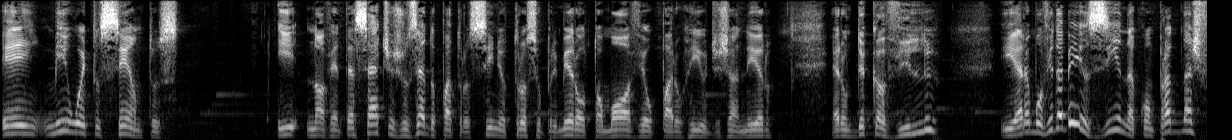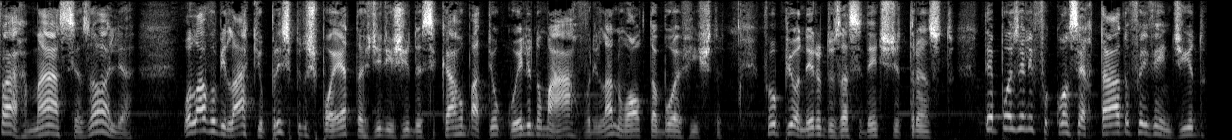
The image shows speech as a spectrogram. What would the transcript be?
Em 1897, José do Patrocínio trouxe o primeiro automóvel para o Rio de Janeiro. Era um Decaville e era movido a benzina, comprado nas farmácias. Olha, Olavo Bilac, o príncipe dos poetas, dirigindo esse carro, bateu com ele numa árvore lá no alto da Boa Vista. Foi o pioneiro dos acidentes de trânsito. Depois ele foi consertado, foi vendido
